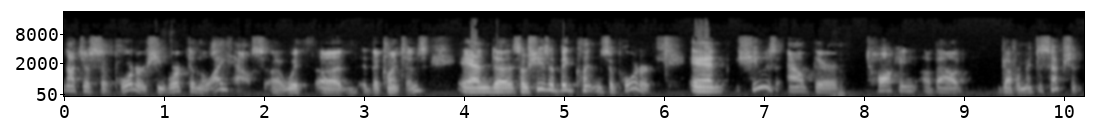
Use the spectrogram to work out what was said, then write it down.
not just supporter. She worked in the White House uh, with uh, the Clintons, and uh, so she's a big Clinton supporter. And she was out there talking about government deception.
